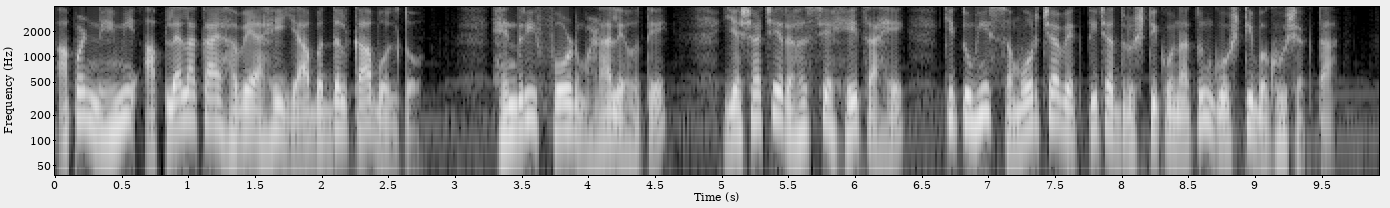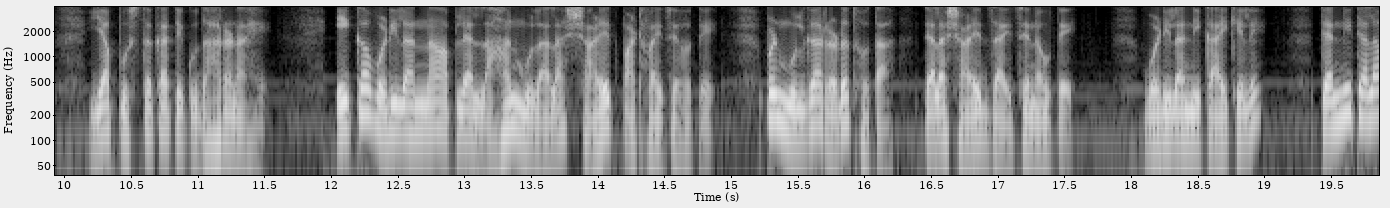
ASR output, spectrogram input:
आपण नेहमी आपल्याला काय हवे आहे याबद्दल का बोलतो? हेनरी फोर्ड म्हणाले होते यशाचे रहस्य हेच आहे की तुम्ही समोरच्या व्यक्तीच्या दृष्टिकोनातून गोष्टी बघू शकता. या पुस्तकात एक उदाहरण आहे. एका वडिलांना आपल्या लहान मुलाला शाळेत पाठवायचे होते पण मुलगा रडत होता त्याला शाळेत जायचे नव्हते. वडिलांनी काय केले? त्यांनी त्याला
